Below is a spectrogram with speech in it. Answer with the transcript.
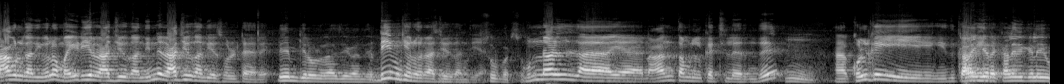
ராகுல் காந்தி போல மைடியர் ராஜீவ் காந்தின்னு ராஜீவ் காந்தியை சொல்லிட்டாரு. டிஎம்கேல உள்ள ராஜீவ் காந்தி. டிஎம்கேல ராஜீவ் காந்தியா சூப்பர் முன்னாள் நான் தமிழ் கட்சியில இருந்து கொள்கை இதுக்காக கலைஞரை கல்வி கழுவி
